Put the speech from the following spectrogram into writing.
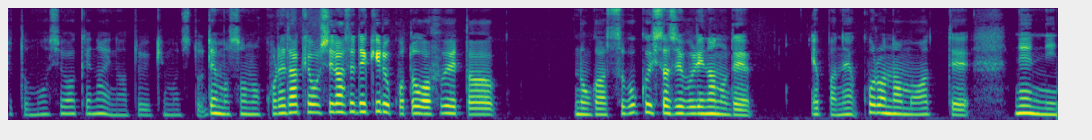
ちょっと申し訳ないなという気持ちとでもそのこれだけお知らせできることが増えたのがすごく久しぶりなのでやっぱねコロナもあって年に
